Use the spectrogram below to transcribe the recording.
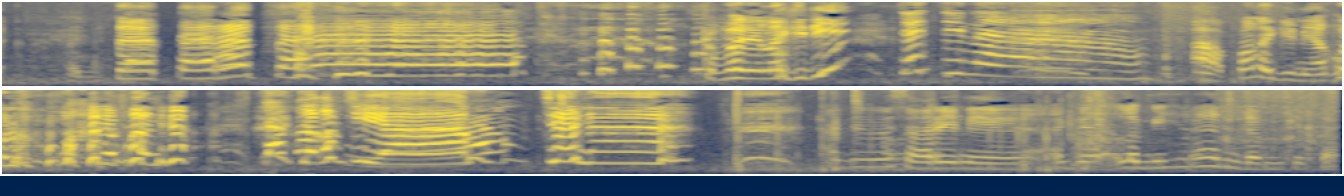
tiga. Teteret kembali lagi di Cacina apa lagi nih? Aku lupa depannya. Cakep cakep Ciang. ciang Cana aduh sorry nih. Agak lebih random kita.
